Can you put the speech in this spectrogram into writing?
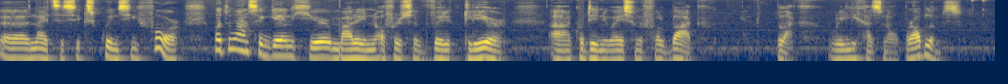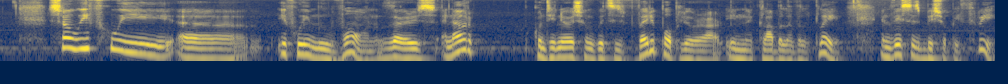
uh, knight c6 queen c4 but once again here Marin offers a very clear uh, continuation for black. Black really has no problems so if we uh, if we move on there is another continuation which is very popular in a club level play, and this is bishop e3.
